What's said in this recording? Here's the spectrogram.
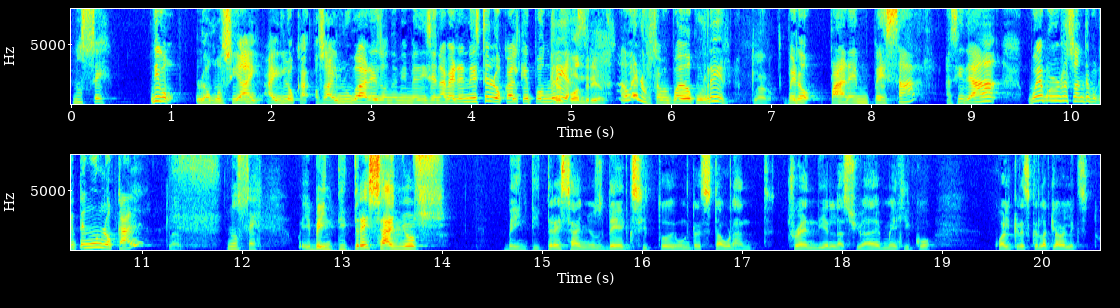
no sé. Digo, luego sí hay, hay, loca- o sea, hay lugares donde a mí me dicen, a ver, en este local, ¿qué pondrías? pondrías? Ah, bueno, se me puede ocurrir. Claro. Pero para empezar, así de, ah, voy a poner un restaurante porque tengo un local, Claro. no sé. Oye, 23 años, 23 años de éxito de un restaurante trendy en la Ciudad de México. ¿Cuál crees que es la clave del éxito?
